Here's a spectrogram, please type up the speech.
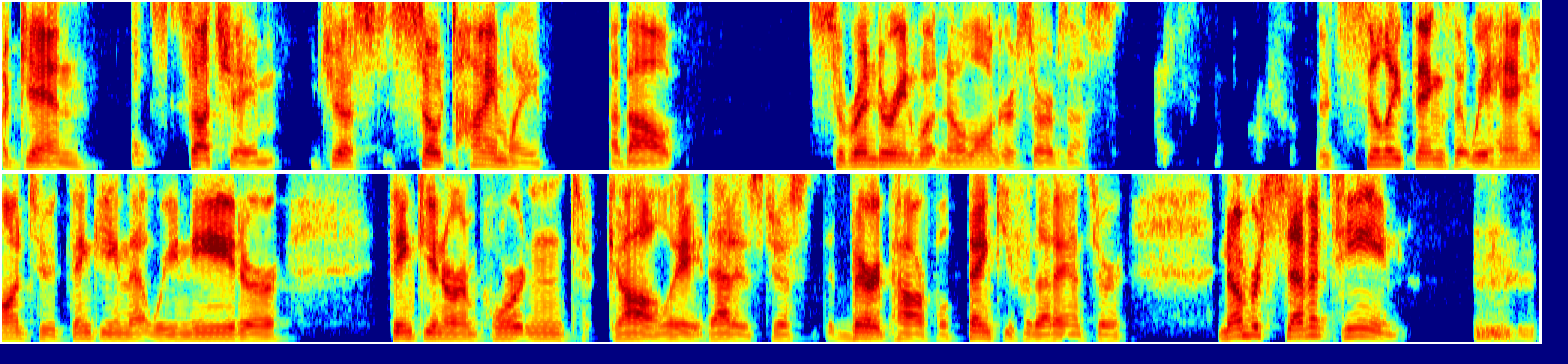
again, such a just so timely about surrendering what no longer serves us. The silly things that we hang on to thinking that we need or thinking are important. Golly, that is just very powerful. Thank you for that answer. Number 17.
